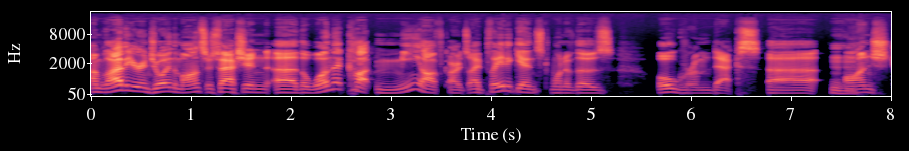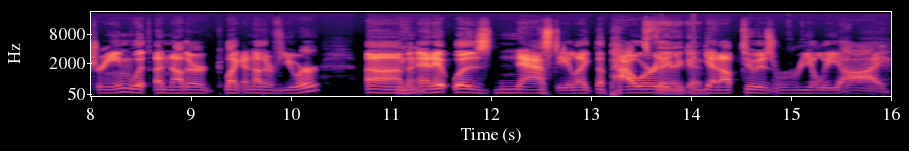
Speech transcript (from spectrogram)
I'm glad that you're enjoying the monsters faction. Uh, the one that caught me off guard. So I played against one of those Ogrim decks uh, Mhm. on stream with another like another viewer, um, Mhm. and it was nasty. Like the power that you can get up to is really high.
